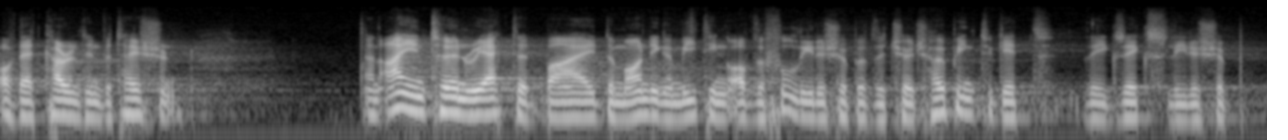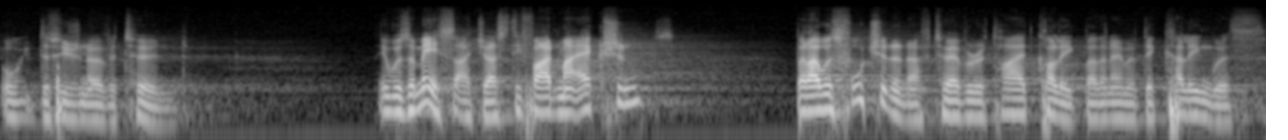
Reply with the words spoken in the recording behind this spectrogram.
of that current invitation. And I, in turn, reacted by demanding a meeting of the full leadership of the church, hoping to get the exec's leadership or decision overturned. It was a mess. I justified my actions, but I was fortunate enough to have a retired colleague by the name of Dick Cullingworth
